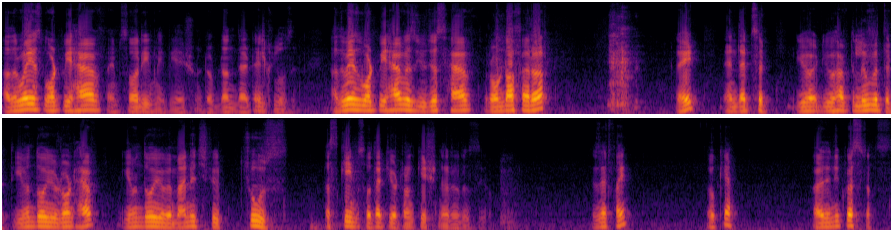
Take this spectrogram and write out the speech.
otherwise what we have, I am sorry maybe I should not have done that, I will close it. Otherwise what we have is you just have round off error, right and that is it, you, you have to live with it even though you do not have, even though you have managed to choose a scheme so that your truncation error is 0. Is that fine? Okay. Are there any questions?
